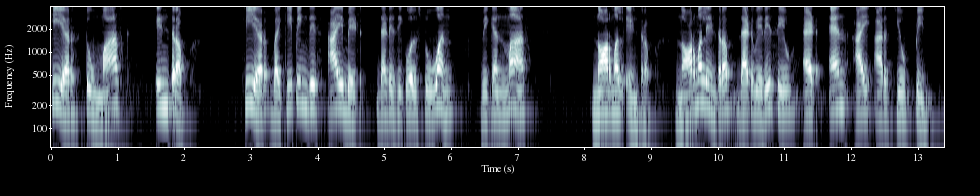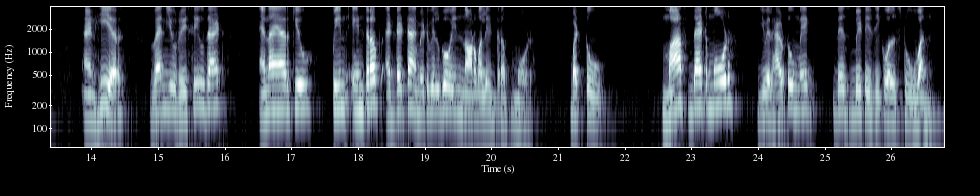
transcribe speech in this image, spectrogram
here to mask interrupt. Here by keeping this i bit that is equals to 1 we can mask normal interrupt. Normal interrupt that we receive at NIRQ pin and here when you receive that NIRQ pin interrupt at that time it will go in normal interrupt mode. But to mask that mode you will have to make this bit is equals to 1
